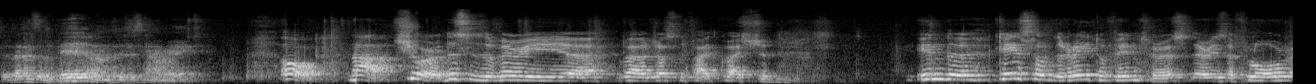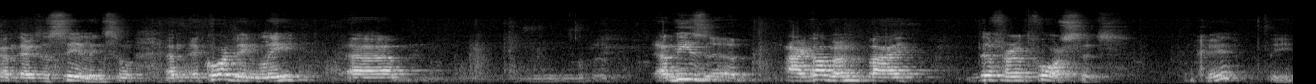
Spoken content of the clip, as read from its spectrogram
that that's the bid on the discount rate. Oh, now, sure, this is a very uh, well justified question. In the case of the rate of interest, there is a floor and there is a ceiling. So, and accordingly, uh, and these uh, are governed by different forces. Okay, the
